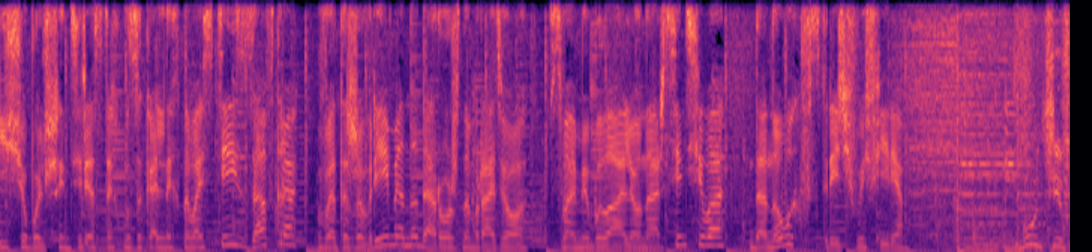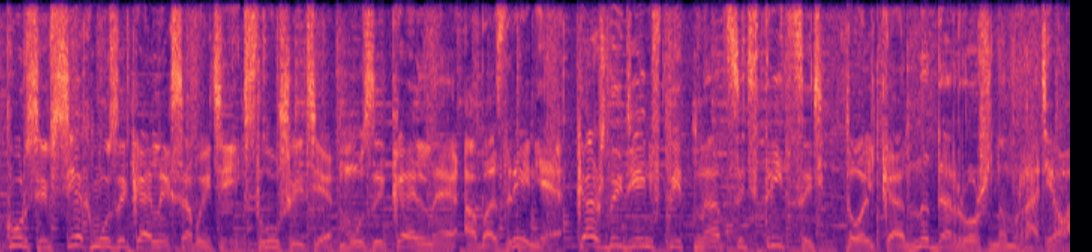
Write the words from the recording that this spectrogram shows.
Еще больше интересных музыкальных новостей завтра в это же время на Дорожном радио. С вами была Алена Арсентьева. До новых встреч в эфире. Будьте в курсе всех музыкальных событий. Слушайте «Музыкальное обозрение» каждый день в 15.30 только на Дорожном радио.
